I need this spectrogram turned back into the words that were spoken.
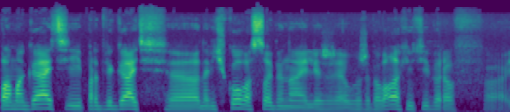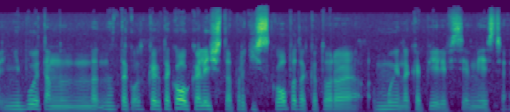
помогать и продвигать новичков особенно, или же уже бывалых ютуберов. Не будет там как, такого количества практического опыта, которое мы накопили все вместе.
